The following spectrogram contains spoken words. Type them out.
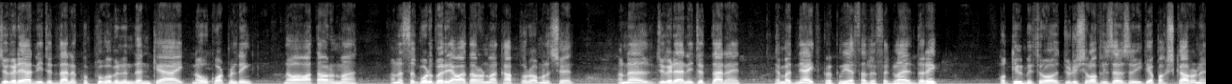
ઝઘડિયાની જનતાને ખૂબ ખૂબ અભિનંદન કે આ એક નવું કોર્ટ બિલ્ડિંગ નવા વાતાવરણમાં અને સગવડભર્યા વાતાવરણમાં કામ કરવા મળશે. અને ઝઘડિયાની જનતાને તેમજ ન્યાયિક પ્રક્રિયા સાથે સંકળાયેલ દરેક વકીલ મિત્રો જ્યુડિશિયલ ઓફિસર શ્રી કે પક્ષકારોને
